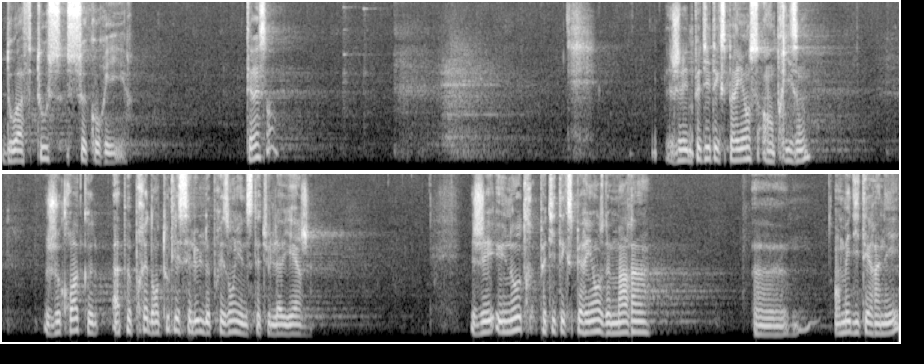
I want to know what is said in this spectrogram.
doivent tous secourir. Intéressant. J'ai une petite expérience en prison. Je crois que à peu près dans toutes les cellules de prison, il y a une statue de la Vierge. J'ai une autre petite expérience de marin euh, en Méditerranée.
